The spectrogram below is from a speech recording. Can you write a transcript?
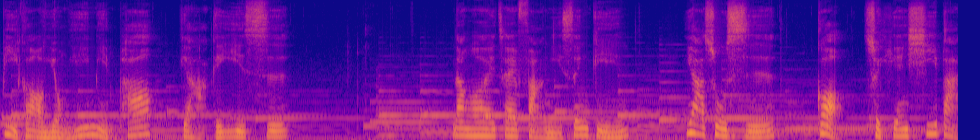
比较容易明白家的意思。另外，在翻译圣经，亚述诗各出现失败，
